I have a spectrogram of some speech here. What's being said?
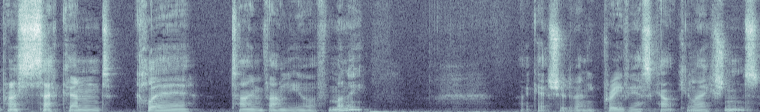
press second, clear time value of money. That gets rid of any previous calculations.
